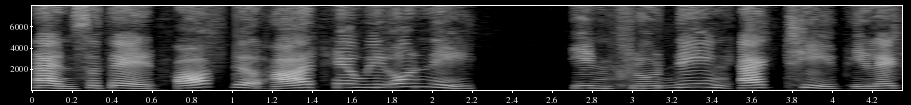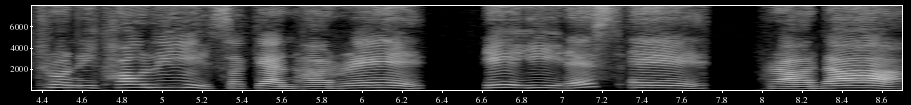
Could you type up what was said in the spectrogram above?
and state-of-the-art avionics, including active electronically scan array, AESA, radar,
